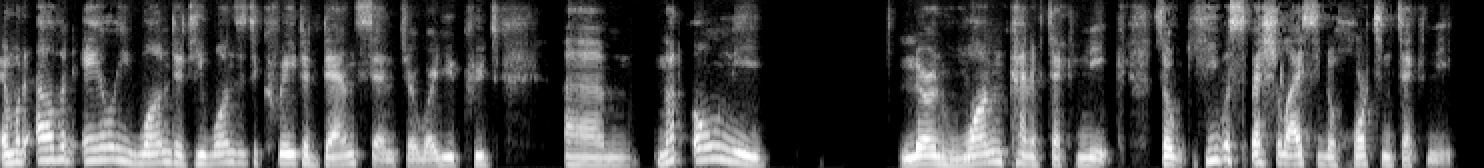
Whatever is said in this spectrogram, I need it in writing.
And what Alvin Ailey wanted, he wanted to create a dance center where you could um, not only learn one kind of technique. So he was specialized in the Horton technique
